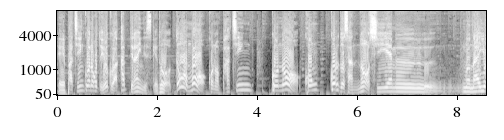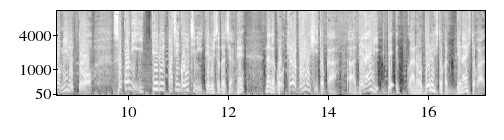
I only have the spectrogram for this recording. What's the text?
えー、パチンコのことよくわかってないんですけど、どうも、このパチンこのコンコルドさんの CM の内容を見ると、そこに行ってる、パチンコ打ちに行ってる人たちはね、なんかこう、今日出る日とか、あ出ない、で、あの、出る日とか出ない日とか、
